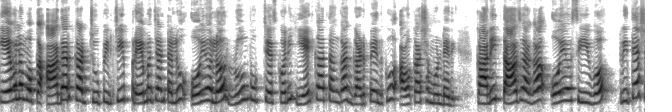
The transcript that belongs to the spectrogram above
కేవలం ఒక ఆధార్ కార్డ్ చూపించి ప్రేమ జంటలు ఓయోలో రూమ్ బుక్ చేసుకొని ఏకాంతంగా గడిపేందుకు అవకాశం ఉండేది. కానీ తాజాగా ఓయో సీఈఓ రితేష్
